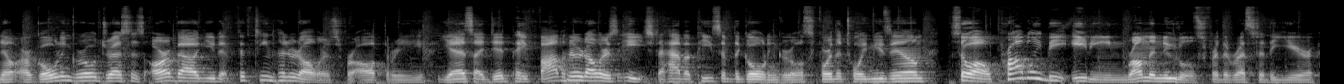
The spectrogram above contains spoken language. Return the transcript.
Now, our Golden Girl dresses are valued at $1,500 for all three. Yes, I did pay $500 each to have a piece of the Golden Girls for the Toy Museum, so I'll probably be eating ramen noodles for the rest of the year,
